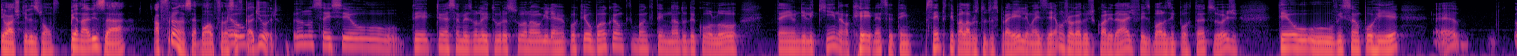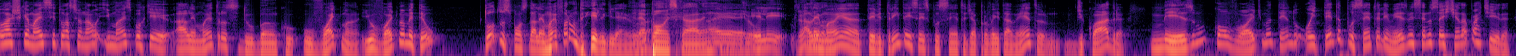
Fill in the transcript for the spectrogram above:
eu acho que eles vão penalizar a França. É bom a França eu, ficar de olho. Eu não sei se eu tenho essa mesma leitura sua não, Guilherme, porque o banco é um banco que tem Nando Decolor, tem o Niliquina, ok, né? Você tem, sempre tem palavras duras para ele, mas é um jogador de qualidade, fez bolas importantes hoje. Tem o, o Vincent Poirier. É, eu acho que é mais situacional e mais porque a Alemanha trouxe do banco o Voigtmann e o Voigtmann meteu todos os pontos da Alemanha foram dele, Guilherme. Ele é bom esse cara, hein? É, ele, a Alemanha teve 36% de aproveitamento de quadra, mesmo com o Voigt mantendo 80% ele mesmo e sendo o cestinha da partida.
